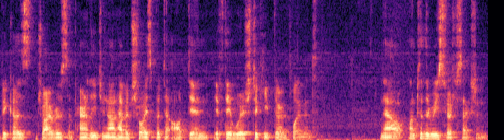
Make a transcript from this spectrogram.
because drivers apparently do not have a choice but to opt in if they wish to keep their employment. Now, onto the research section.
